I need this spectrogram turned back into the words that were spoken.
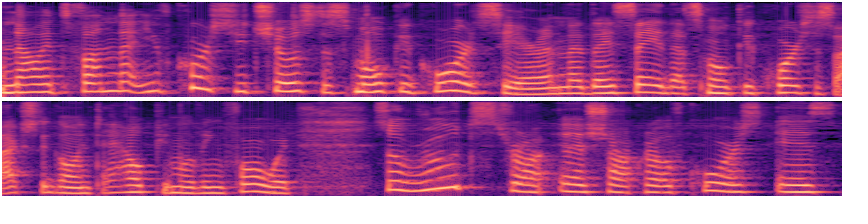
Now it's fun that you, of course you chose the smoky quartz here and that they say that smoky quartz is actually going to help you moving forward. So root uh, chakra of course is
